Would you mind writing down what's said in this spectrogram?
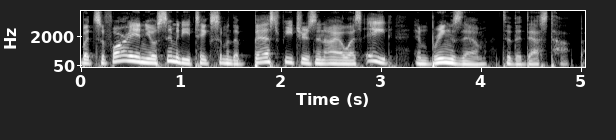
but Safari and Yosemite take some of the best features in iOS 8 and brings them to the desktop.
